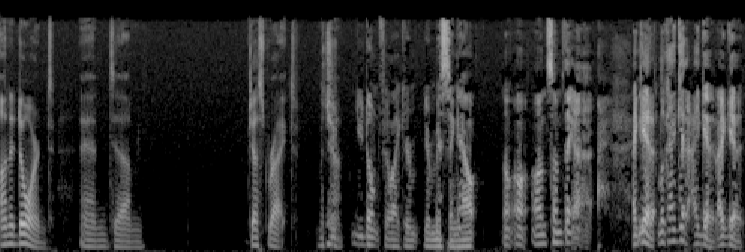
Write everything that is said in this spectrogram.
unadorned and um, just right. But Yeah. you you don't feel like you're you're missing out on, on- on something. I, I get it. Look, I get it. I get it. I get it.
